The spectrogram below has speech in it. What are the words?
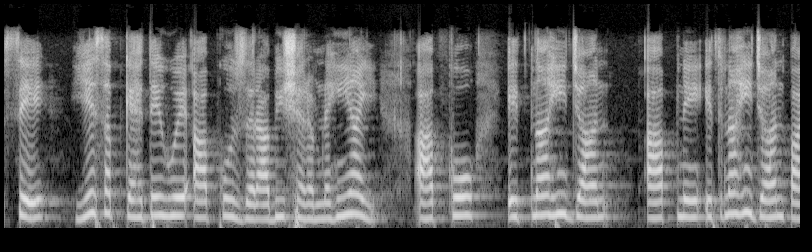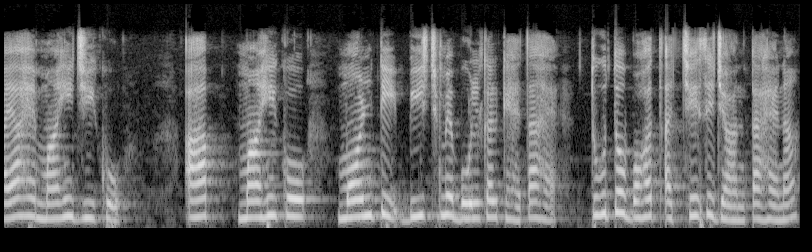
से ये सब कहते हुए आपको ज़रा भी शर्म नहीं आई? आपको इतना ही जान, आपने इतना ही जान पाया है माही जी को। आप माही को मोंटी बीच में बोलकर कहता है, तू तो बहुत अच्छे से जानता है ना?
